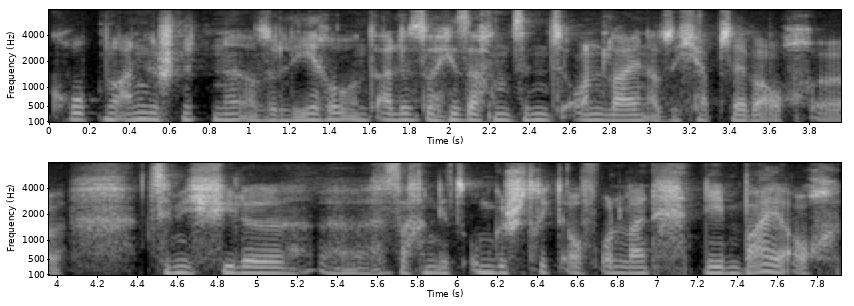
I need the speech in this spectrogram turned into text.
grob nur angeschnitten. Ne? Also Lehre und alle solche Sachen sind online. Also ich habe selber auch äh, ziemlich viele äh, Sachen jetzt umgestrickt auf online. Nebenbei auch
